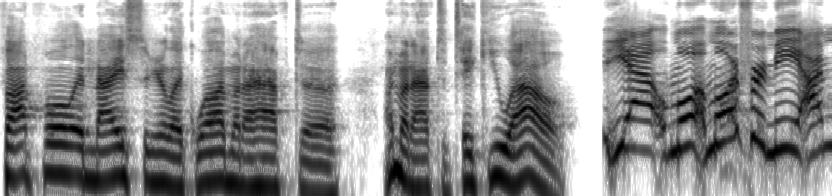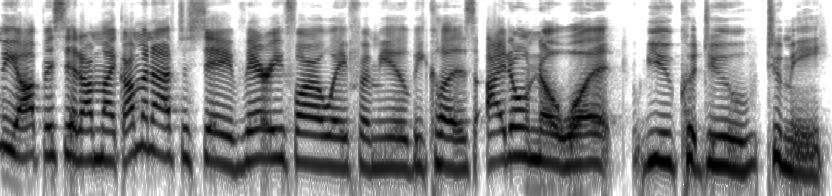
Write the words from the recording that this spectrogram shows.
thoughtful and nice, and you're like, well, I'm going to have to, I'm going to have to take you out. Yeah, more more for me. I'm the opposite. I'm like I'm gonna have to stay very far away from you because I don't know what you could do to me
